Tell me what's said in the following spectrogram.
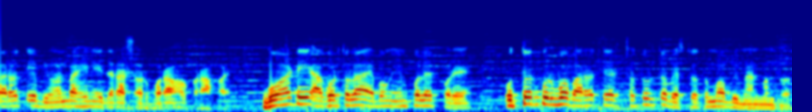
ভারতীয় বিমান বাহিনী দ্বারা সরবরাহ করা হয়। গুয়াহাটি আগরতলা এবং ইম্ফলের পরে উত্তর পূর্ব ভারতের চতুর্থ ব্যস্ততম বিমানবন্দর।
